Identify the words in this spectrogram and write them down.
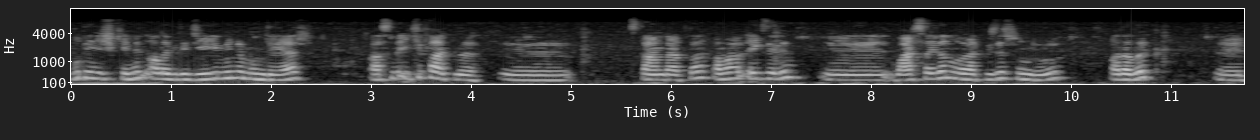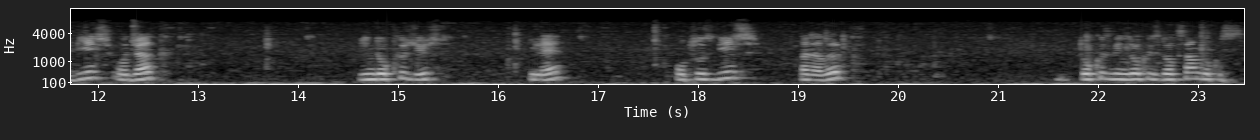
bu değişkenin alabileceği minimum değer aslında iki farklı e, standart var ama Excel'in e, varsayılan olarak bize sunduğu aralık e, 1 Ocak 1900 ile 31 Aralık 9999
